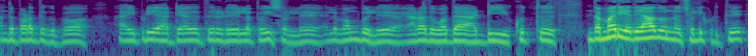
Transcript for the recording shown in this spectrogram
அந்த படத்துக்கு போ இப்படி யார்ட்டையாவது திருடு இல்லை பொய் சொல்லு இல்லை வம்புலு யாராவது உத அடி குத்து இந்த மாதிரி எதையாவது ஒன்று சொல்லி கொடுத்து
